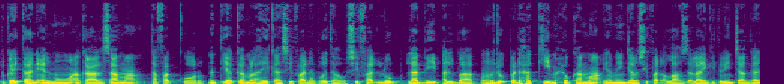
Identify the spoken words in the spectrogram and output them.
berkaitan ilmu, akal, sama, tafakkur nanti akan melahirkan sifat apa tahu? Sifat lub, labib, albab, merujuk pada hakim, hukama yang meminjam sifat Allah SWT yang kita bincangkan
